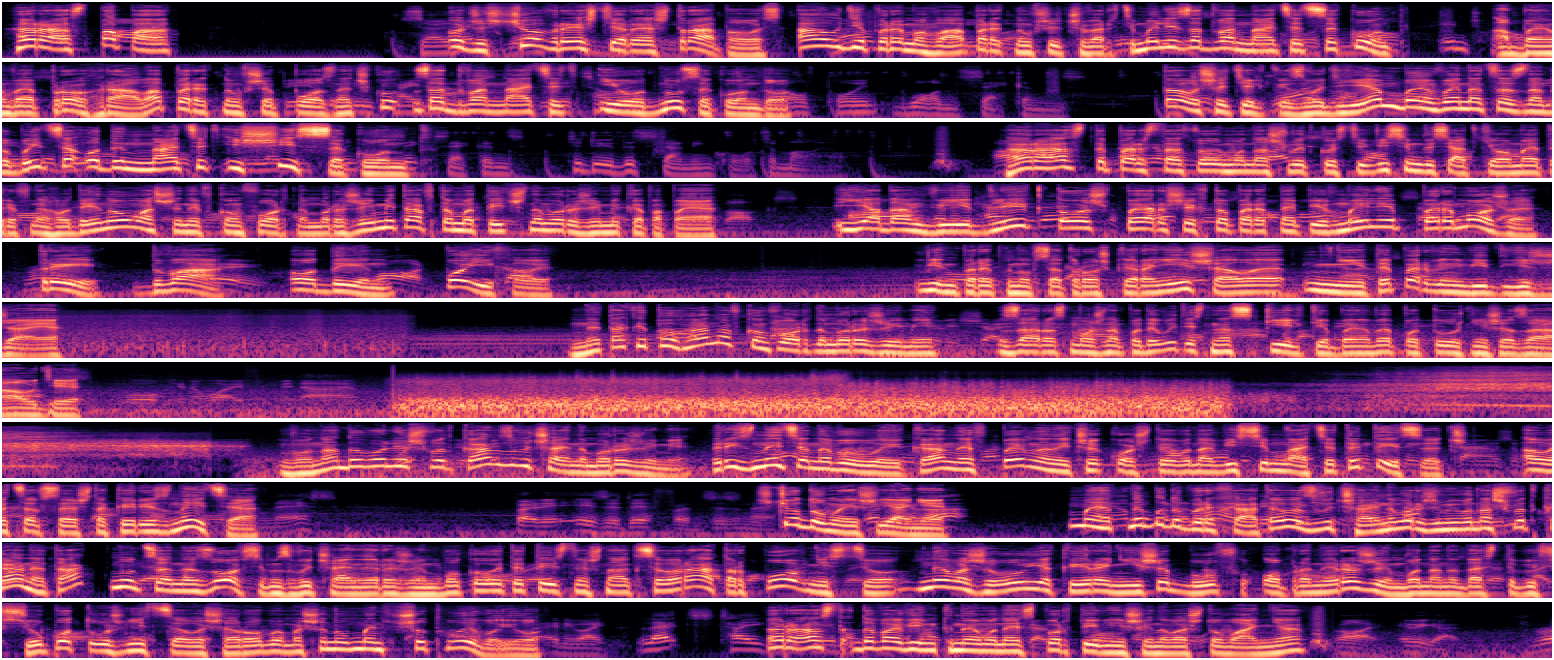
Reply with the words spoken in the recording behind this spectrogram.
Гаразд, папа. Отже, що врешті-решт трапилось? Ауді перемогла, перетнувши чверть милі за 12 секунд, а BMW програла, перетнувши позначку за 12,1 секунду. Та лише тільки з водієм BMW на це знадобиться 11,6 секунд. Гаразд, тепер стартуємо на швидкості 80 км на годину, машини в комфортному режимі та автоматичному режимі КПП. Я дам відлік, тож перший, хто перетне півмилі, переможе. Три, два, один. Поїхали. Він перепинувся трошки раніше, але ні, тепер він від'їжджає. Не так і погано в комфортному режимі. Зараз можна подивитись, наскільки BMW потужніше за Audi. Вона доволі швидка в звичайному режимі. Різниця невелика, не впевнений, чи коштує вона 18 тисяч. Але це все ж таки різниця. Що думаєш, Яні? Мет, не буду брехати, але в звичайному режимі вона швидка, не так? Ну це не зовсім звичайний режим, бо коли ти тиснеш на акселератор повністю, неважливо, який раніше був обраний режим. Вона надасть тобі всю потужність, це лише робить машину менш чутливою. Гаразд, давай вімкнемо найспортивніші налаштування.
